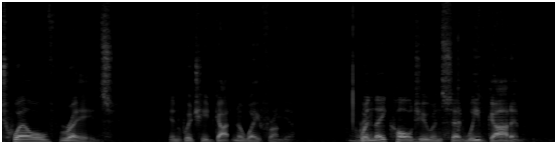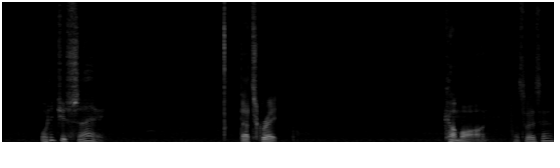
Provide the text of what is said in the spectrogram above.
12 raids in which he'd gotten away from you. When they called you and said, We've got him, what did you say? That's great. Come on. That's what I said.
